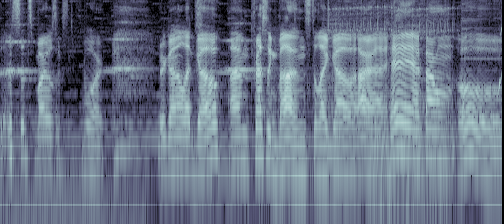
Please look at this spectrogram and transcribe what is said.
ever since Mario 64. We're gonna let go? I'm pressing buttons to let go. Alright. Hey, I found- Oh.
